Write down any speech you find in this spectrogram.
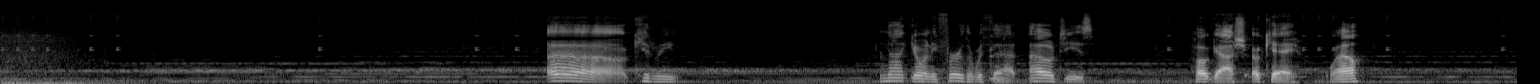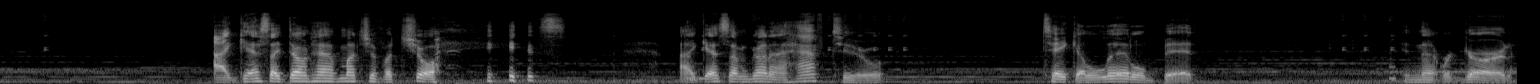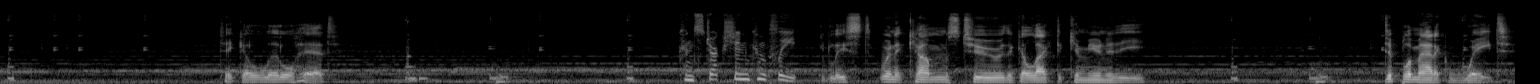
Uh, can we not go any further with that? Oh, jeez. Oh, gosh. Okay. Well. I guess I don't have much of a choice. I guess I'm gonna have to take a little bit in that regard. Take a little hit. Construction complete. At least when it comes to the galactic community diplomatic weight.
